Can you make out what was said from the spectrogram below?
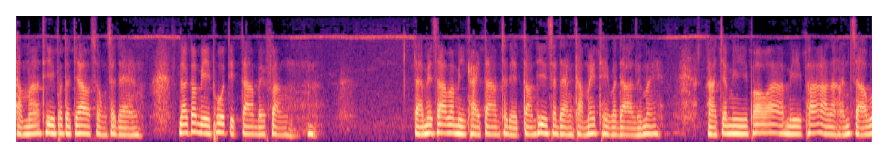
ธรรมะที่พระพุทธเจ้าทรงแสดง แล้วก็มีผู้ติดตามไปฟัง แต่ไม่ทราบว่ามีใครตามเสด็จตอนที่แสดงธรรมให้เทวดาหรือไม่ อาจจะมีเพราะว่ามีพระอาหารหันตสาว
